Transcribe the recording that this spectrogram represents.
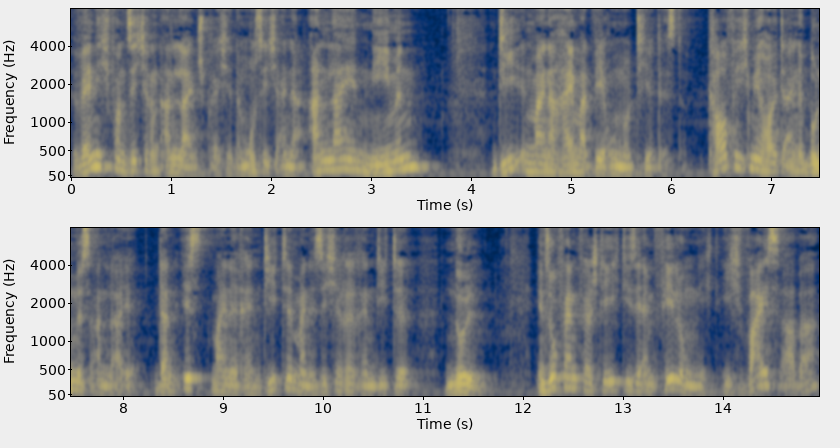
wenn ich von sicheren Anleihen spreche, dann muss ich eine Anleihe nehmen, die in meiner Heimatwährung notiert ist. Kaufe ich mir heute eine Bundesanleihe, dann ist meine Rendite, meine sichere Rendite null. Insofern verstehe ich diese Empfehlung nicht. Ich weiß aber,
